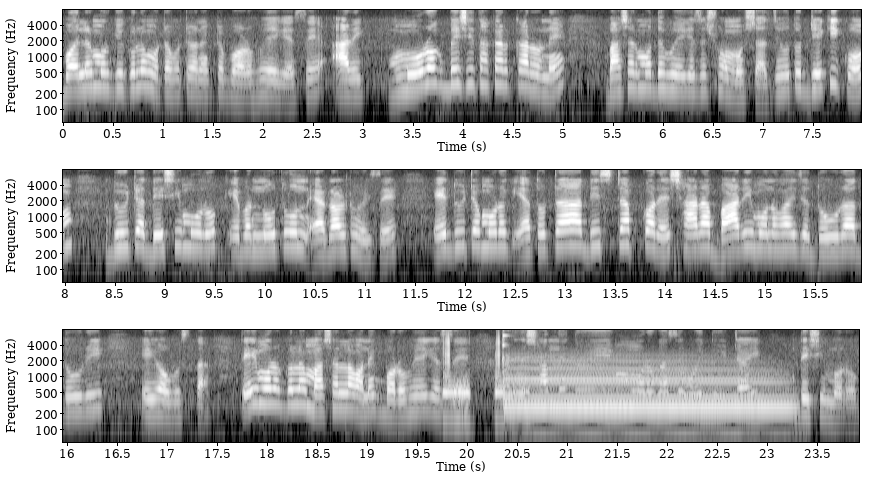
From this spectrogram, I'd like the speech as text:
ব্রয়লার মুরগিগুলো মোটামুটি অনেকটা বড় হয়ে গেছে। আর এই মোরগ বেশি থাকার কারণে বাসার মধ্যে হয়ে গেছে সমস্যা। যেহেতু ডেকি কম, দুইটা দেশি মোরগ, এবার নতুন অ্যাডাল্ট হয়েছে এই দুইটা মোরগ এতটা ডিস্টার্ব করে, সারা বাড়ি মনে হয় যে দৌড়া দৌড়ি এই অবস্থা। তো এই মোরগগুলো মাসাল্লাহ অনেক বড় হয়ে গেছে। সামনে দুই মোরগ আছে, ওই দুইটাই দেশি মোরগ।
